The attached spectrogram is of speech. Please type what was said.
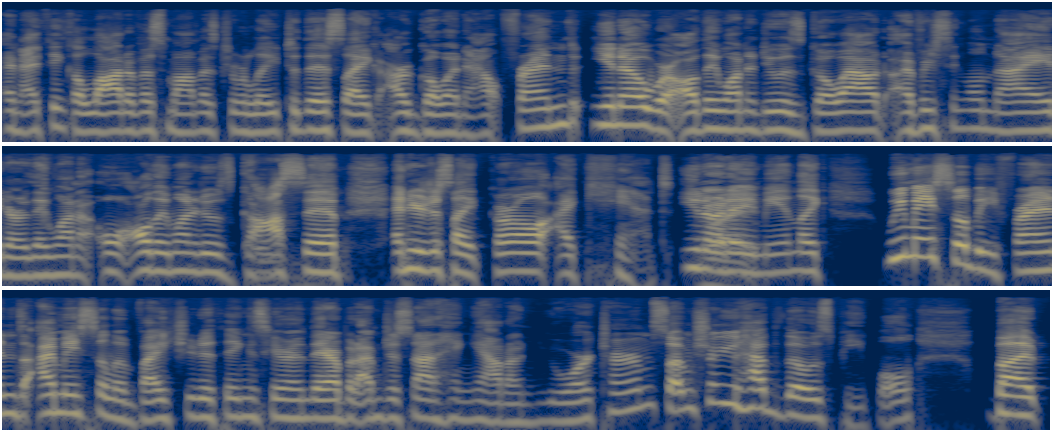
and I think a lot of us mamas can relate to this, like our going out friend, you know, where all they want to do is go out every single night or they want to, all they want to do is gossip. And you're just like, girl, I can't. You know what I mean? Like we may still be friends. I may still invite you to things here and there, but I'm just not hanging out on your terms. So I'm sure you have those people. But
